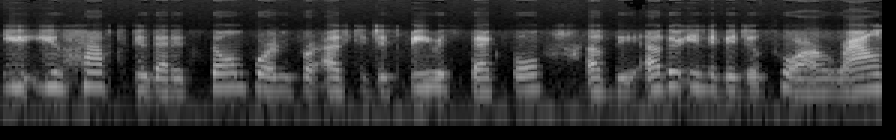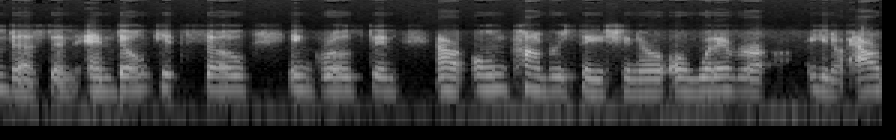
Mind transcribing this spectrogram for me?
You you have to do that. It's so important for us to just be respectful of the other individuals who are around us and, and don't get so engrossed in our own conversation or, or whatever you know our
